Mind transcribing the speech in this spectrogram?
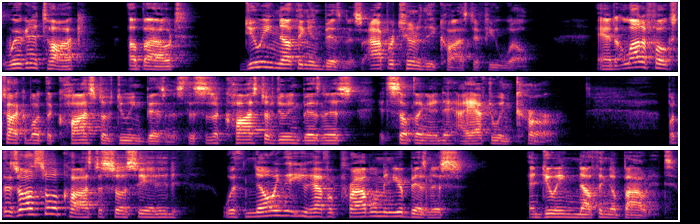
we're going to talk about doing nothing in business, opportunity cost, if you will. And a lot of folks talk about the cost of doing business. This is a cost of doing business. It's something I have to incur. But there's also a cost associated with knowing that you have a problem in your business and doing nothing about it.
